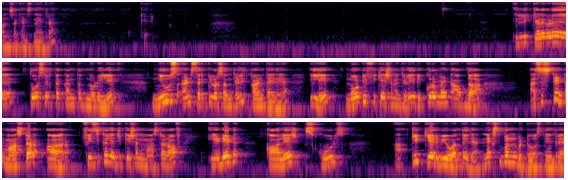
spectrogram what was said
ಒಂದು ಸೆಕೆಂಡ್ ಸ್ನೇಹಿತರೆ. ಇಲ್ಲಿ ಕೆಳಗಡೆ ತೋರಿಸಿರ್ತಕ್ಕಂಥದ್ದು ನೋಡಿ ಇಲ್ಲಿ ನ್ಯೂಸ್ ಆ್ಯಂಡ್ ಸರ್ಕ್ಯುಲರ್ಸ್ ಅಂತೇಳಿ ಕಾಣ್ತಾ ಇದೆ. ಇಲ್ಲಿ ನೋಟಿಫಿಕೇಷನ್ ಅಂತೇಳಿ recruitment of the assistant master or physical education master of aided college schools click here view ಅಂತ ಇದೆ. ನೆಕ್ಸ್ಟ್ ಬಂದುಬಿಟ್ಟು ಸ್ನೇಹಿತರೆ,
